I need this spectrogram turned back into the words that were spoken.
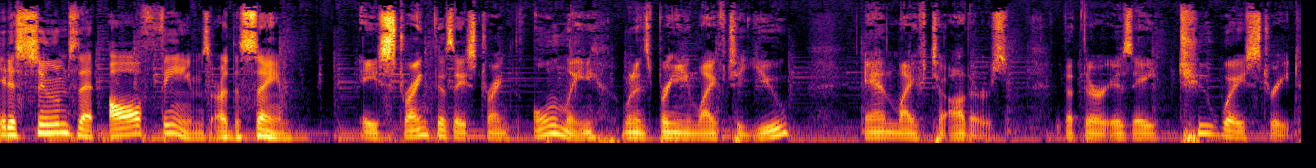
it assumes that all themes are the same. A strength is a strength only when it's bringing life to you and life to others. That there is a two way street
